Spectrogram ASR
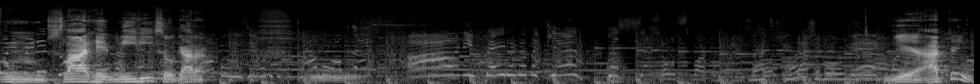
Mm, slide hit meaty, so gotta. Yeah. I think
